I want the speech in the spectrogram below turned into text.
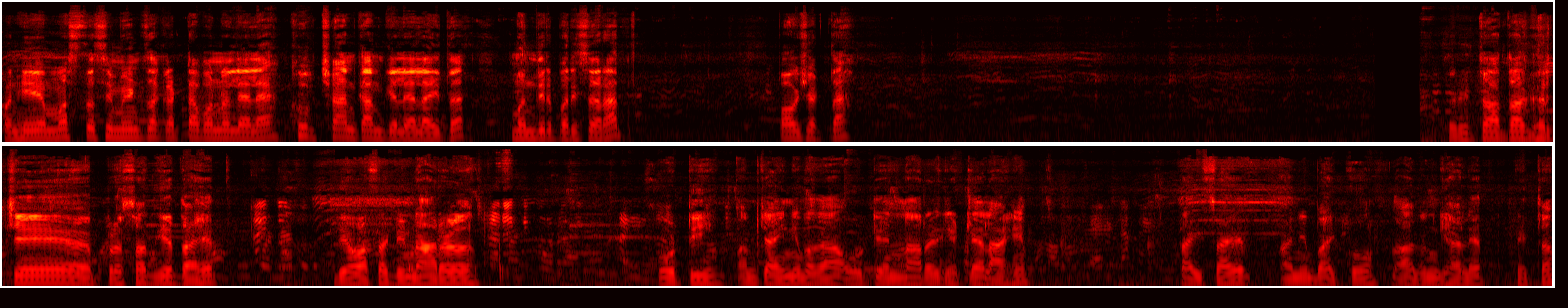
पण हे मस्त सिमेंटचा कट्टा बनवलेला आहे. खूप छान काम केलेलं आहे इथं मंदिर परिसरात. पाहू शकता. तर इथं आता घरचे प्रसाद घेत आहेत. देवासाठी नारळ ओटी. आमच्या आईने बघा ओटी आणि नारळ घेतलेला आहे. ताईसाहेब आणि बायको अजून घ्यालेत इथं.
